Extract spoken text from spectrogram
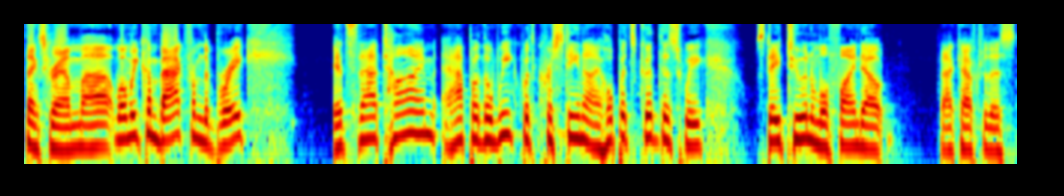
Thanks, Graham. Uh, when we come back from the break, it's that time. App of the week with Christina. I hope it's good this week. Stay tuned, and we'll find out. Back after this.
